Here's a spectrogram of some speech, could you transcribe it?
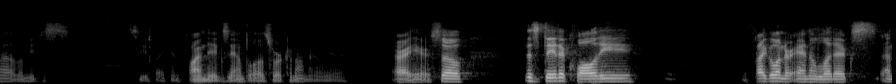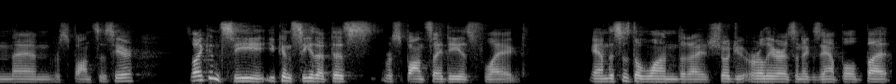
uh, let me just see if I can find the example I was working on earlier. All right, here. So this data quality if I go under analytics and then responses here, so I can see, you can see that this response ID is flagged. And this is the one that I showed you earlier as an example, but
